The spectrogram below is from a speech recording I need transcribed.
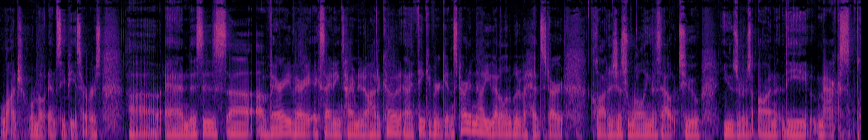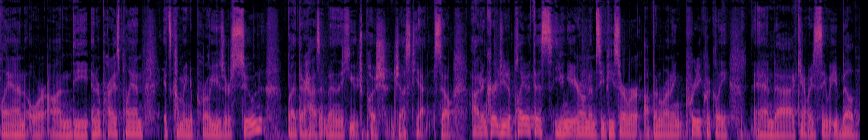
launch remote MCP servers. Uh, and this is uh, a very, very exciting time to know how to code. And I think if you're getting started now, you got a little bit of a head start. Claude is just rolling this out to users on the max plan or on the enterprise plan. It's coming to pro users soon, but there hasn't been a huge push just yet. So I'd encourage you to play with this. You can get your own MCP server up and running pretty quickly, and uh, can't wait to see what you build.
